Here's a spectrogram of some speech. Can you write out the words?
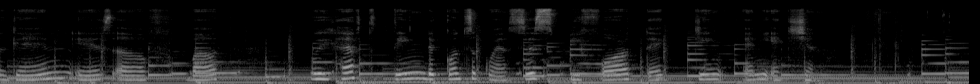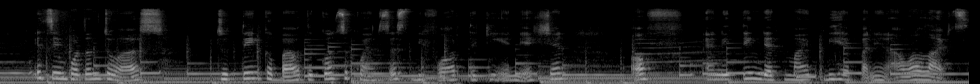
again is about we have to think the consequences before taking any action. It's important to us to think about the consequences before taking any action of anything that might be happen in our lives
